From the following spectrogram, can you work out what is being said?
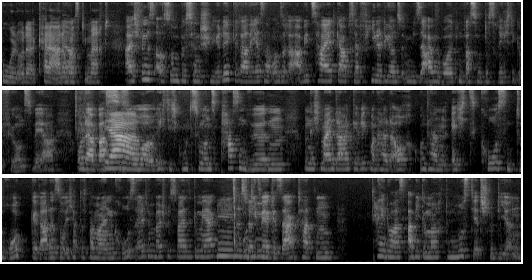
cool oder keine Ahnung, ja. was die macht. Aber ich finde es auch so ein bisschen schwierig. Gerade jetzt nach unserer Abi-Zeit gab es ja viele, die uns irgendwie sagen wollten, was so das Richtige für uns wäre. Oder was ja. so richtig gut zu uns passen würden. Und ich meine, damit gerät man halt auch unter einen echt großen Druck. Gerade so, ich habe das bei meinen Großeltern beispielsweise gemerkt, hm, wo die mir gesagt hatten, hey, du hast Abi gemacht, du musst jetzt studieren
